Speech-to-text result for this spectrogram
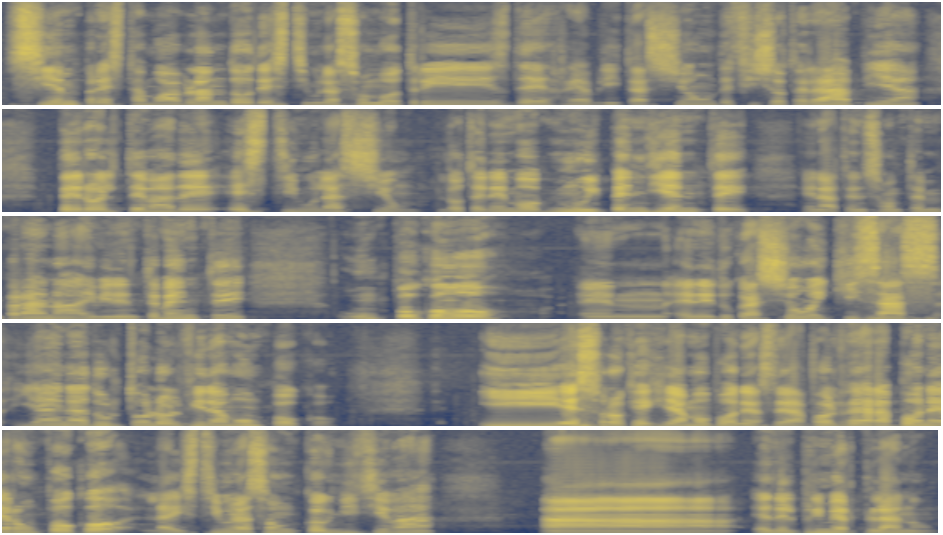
Siempre estamos hablando de estimulación motriz, de rehabilitación, de fisioterapia, pero el tema de estimulación lo tenemos muy pendiente en atención temprana, evidentemente, un poco en, educación y quizás ya en adulto lo olvidamos un poco. Y eso es lo que queríamos poner, o sea, volver a poner un poco la estimulación cognitiva ah, en el primer plano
